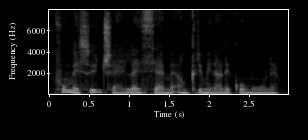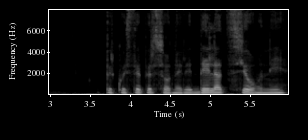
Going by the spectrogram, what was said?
fu messo in cella insieme a un criminale comune. Per queste persone le delazioni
